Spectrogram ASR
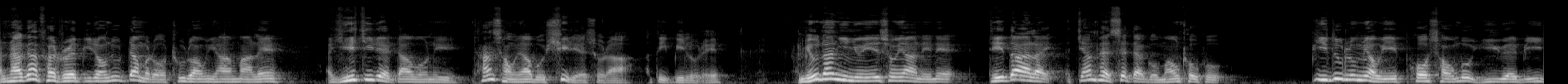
အနာဂတ်ဖက်ဒရယ်ပြည်တော်စုတပ်မတော်ထူထောင်ရာမှာလည်းအရေးကြီးတဲ့တာဝန်တွေထမ်းဆောင်ရဖို့ရှိတယ်ဆိုတာအသိပေးလိုတယ်အမျိုးသားညီညွတ်ရေးဆိုရအနေနဲ့ဒေသအလိုက်အကြမ်းဖက်စစ်တပ်ကိုမောင်းထုတ်ဖို့ ပြည်သူလူမျိုးရေးဖော်ဆောင်ဖို့ရည်ရွယ်ပြီး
